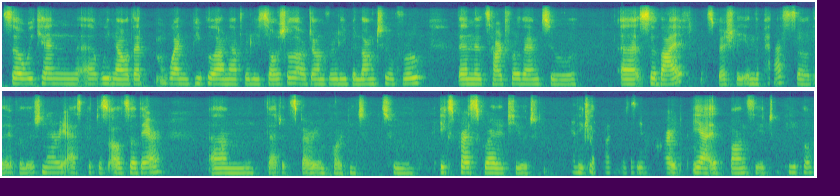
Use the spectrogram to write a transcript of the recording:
So we can uh, we know that when people are not really social or don't really belong to a group, then it's hard for them to uh, survive, especially in the past. So the evolutionary aspect is also there. Um, that it's very important to express gratitude And because it hard, yeah, it bonds you to people.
